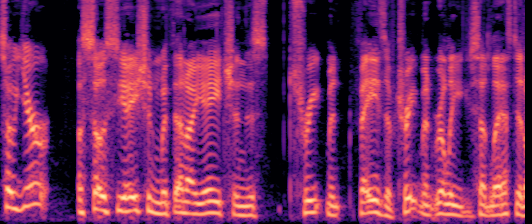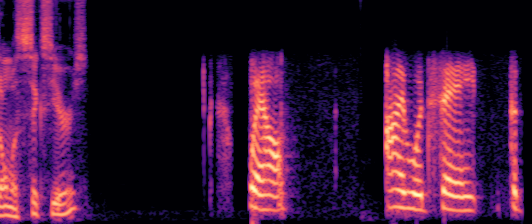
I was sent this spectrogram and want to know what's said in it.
So your association with NIH and this treatment phase of treatment really said lasted almost six years. Well, I would say the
